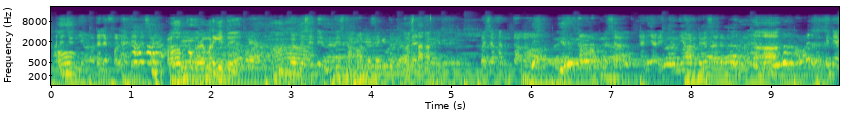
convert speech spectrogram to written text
ada Oh. junior ada levelnya dia biasanya Kalau oh di- programmer gitu ya? Kalau biasanya di, di startup biasanya gitu. Oh, startup junior. gitu. biasa kan kalau di startup biasa nyari-nyari junior tuh biasa dulu. Ah. mungkin ya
